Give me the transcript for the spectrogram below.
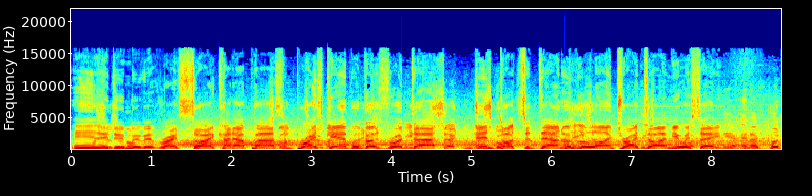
And they do it move on. it right side, cut out pass, and Bryce Campbell space. goes for a He dart looks certain to and score. dots it down And over the line. Try time, right USA. And a good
